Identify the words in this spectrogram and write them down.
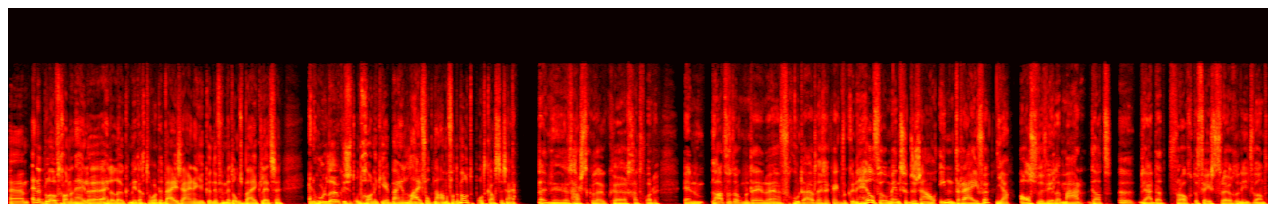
Ehm, en het belooft gewoon een hele, hele leuke middag te worden. Wij zijn er, je kunt even met ons bijkletsen. En hoe leuk is het om gewoon een keer bij een live-opname van de Motorpodcast te zijn? Dat het hartstikke leuk eh, gaat worden. En laten we het ook meteen eh, even goed uitleggen. Kijk, we kunnen heel veel mensen de zaal indrijven. Ja. Als we willen. Maar dat, ja, dat verhoogt de feestvreugde niet. Want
